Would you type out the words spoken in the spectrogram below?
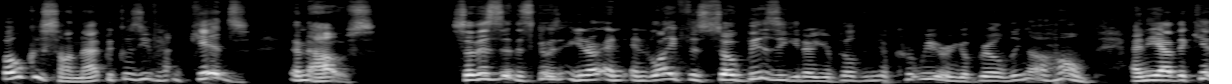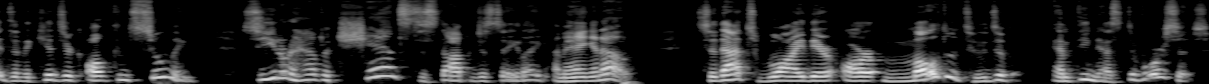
focus on that because you've had kids in the house. So this is this goes, you know, and, and life is so busy. You know, you're building a career, and you're building a home, and you have the kids, and the kids are all consuming. So you don't have a chance to stop and just say, like, I'm hanging out. So that's why there are multitudes of empty nest divorces.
